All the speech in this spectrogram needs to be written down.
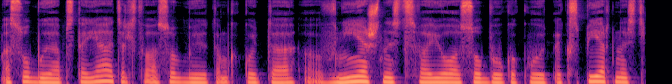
особые обстоятельства, особые там какую-то э, внешность свою, особую какую-то экспертность.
